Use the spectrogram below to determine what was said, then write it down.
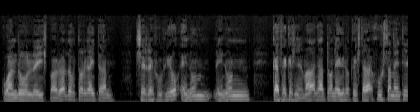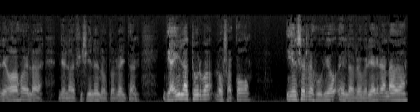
cuando le disparó al doctor Gaitán, se refugió en un, en un café que se llamaba Gato Negro, que está justamente debajo de la, de la oficina del doctor Gaitán. De ahí la turba lo sacó y él se refugió en la droguería Granada,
